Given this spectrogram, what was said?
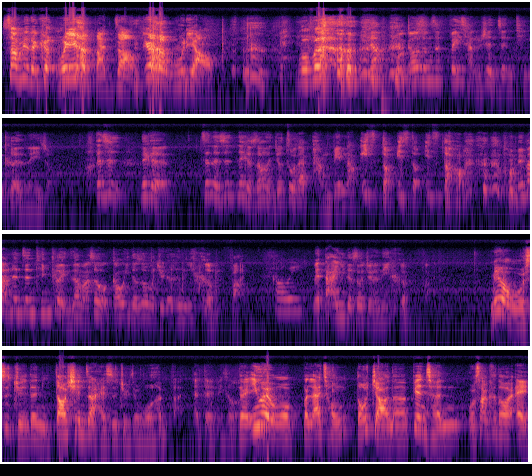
上面的课我也很烦躁，因为很无聊。我不知道，你知道，我高中是非常认真听课的那一种，但是那个真的是那个时候你就坐在旁边，然后一直抖，一直抖，一直抖，我没办法认真听课，你知道吗？所以我高一的时候我觉得你很烦，高一没大一的时候觉得你很烦。没有，我是觉得你到现在还是觉得我很烦。啊，对，没错，对，因为我本来从抖脚呢变成我上课都会哎，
